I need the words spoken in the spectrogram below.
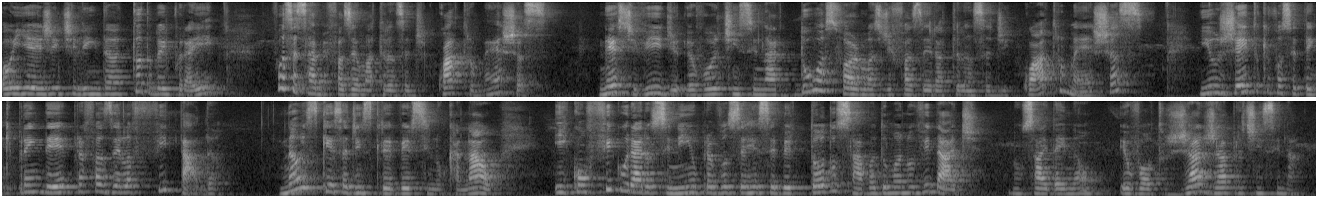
Oiê, gente linda, tudo bem por aí? Você sabe fazer uma trança de quatro mechas? Neste vídeo eu vou te ensinar duas formas de fazer a trança de quatro mechas e o jeito que você tem que prender para fazê-la fitada. Não esqueça de inscrever-se no canal e configurar o sininho para você receber todo sábado uma novidade. Não sai daí não, eu volto já já para te ensinar.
